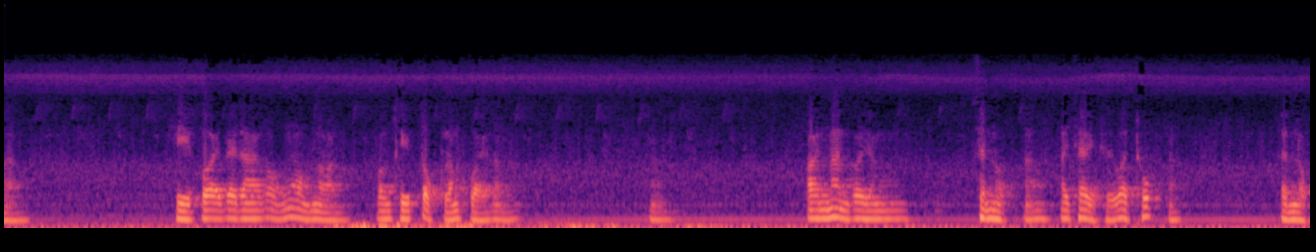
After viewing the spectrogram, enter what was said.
มาขี่ควายไปนาก็ง่วงนอนบางทีตกหลังควายก็อันนั่นก็ยังสนุกนะไม่ใช่ถือว่าทุกข์นะสนุก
